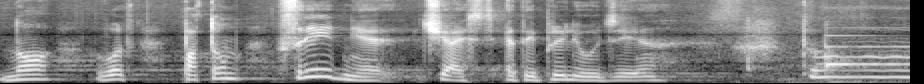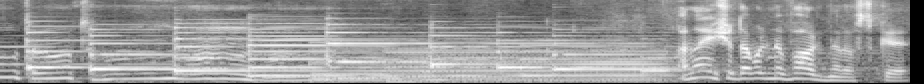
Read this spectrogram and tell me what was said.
Но вот потом средняя часть этой прелюдии – она еще довольно вагнеровская,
